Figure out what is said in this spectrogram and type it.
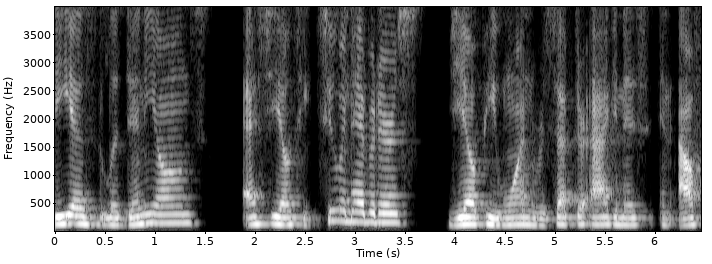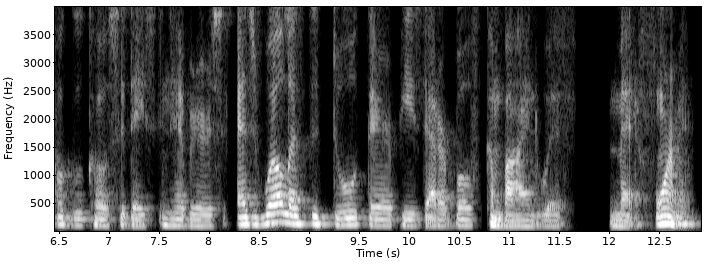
diazepam, SGLT2 inhibitors, GLP-1 receptor agonists, and alpha glucosidase inhibitors, as well as the dual therapies that are both combined with metformin.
